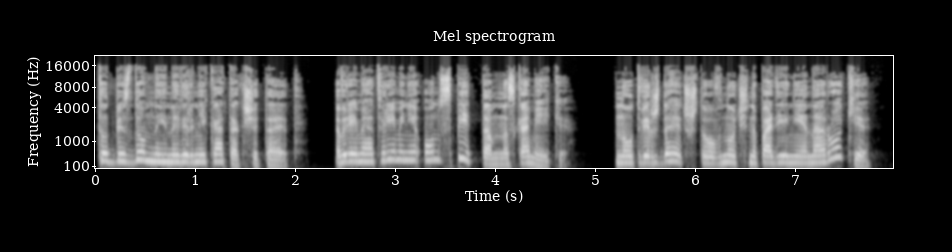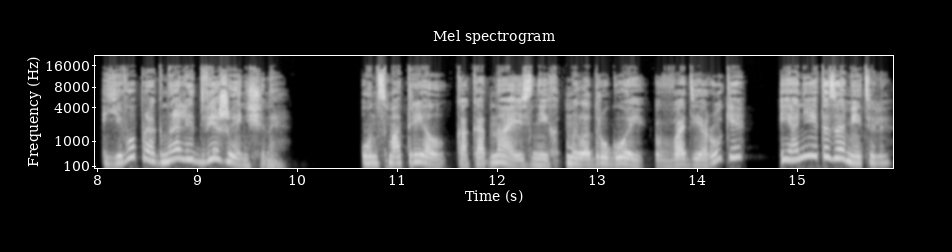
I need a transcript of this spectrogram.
Тот бездомный наверняка так считает. Время от времени он спит там на скамейке, но утверждает, что в ночь нападения на Роки его прогнали две женщины. Он смотрел, как одна из них мыла другой в воде руки, и они это заметили.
